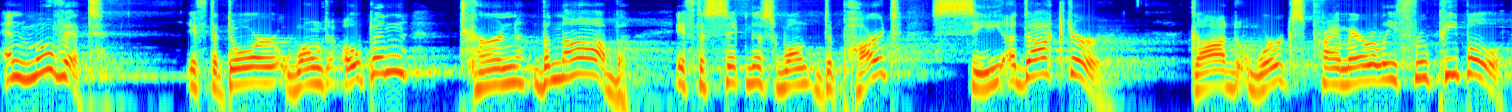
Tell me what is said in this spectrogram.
and move it. If the door won't open, turn the knob. If the sickness won't depart, see a doctor. God works primarily through people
